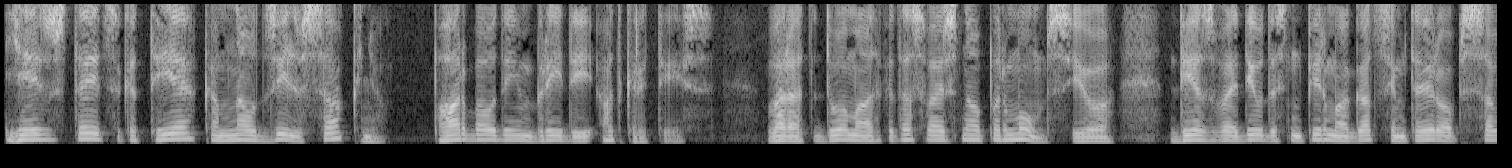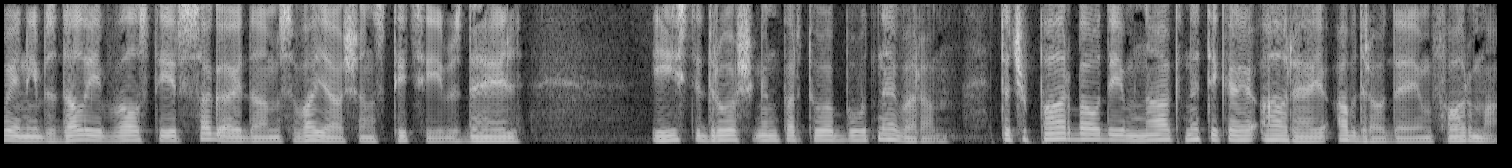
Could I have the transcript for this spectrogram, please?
Jēzus teica, ka tie, kam nav dziļu sakņu, pārbaudījuma brīdī atkritīs. Varētu domāt, ka tas vairs nav par mums, jo diez vai 21. gadsimta Eiropas Savienības dalību valstī ir sagaidāmas vajāšanas ticības dēļ. Īsti droši gan par to būt nevaram, taču pārbaudījumi nāk ne tikai ārēju apdraudējumu formā.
